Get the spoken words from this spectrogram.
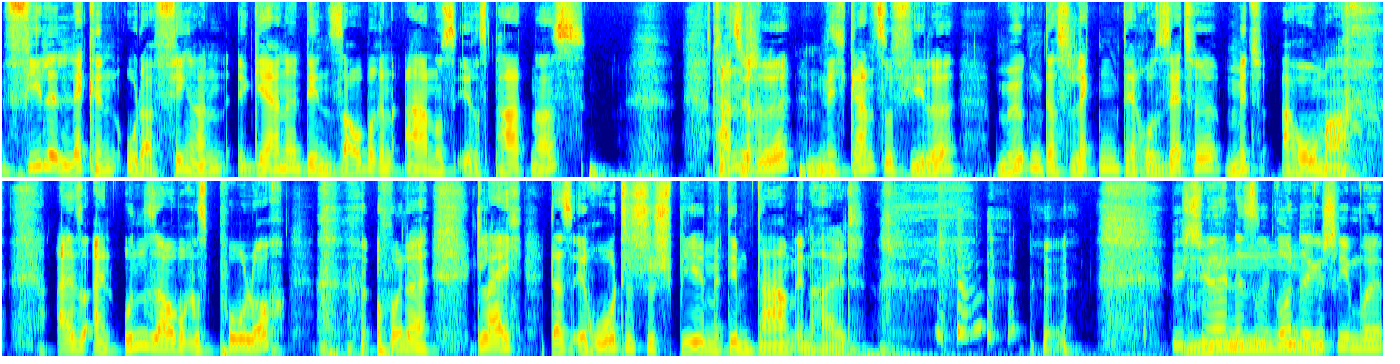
Viele lecken oder fingern gerne den sauberen Anus ihres Partners. Klassisch. Andere, nicht ganz so viele, mögen das Lecken der Rosette mit Aroma. Also ein unsauberes Poloch oder gleich das erotische Spiel mit dem Darminhalt. Wie schön es runtergeschrieben wurde.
